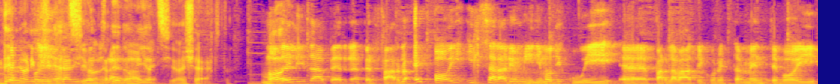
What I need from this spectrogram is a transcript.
denominazione, denominazione certo modalità per, per, farlo. E poi il salario minimo di cui eh, parlavate correttamente voi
